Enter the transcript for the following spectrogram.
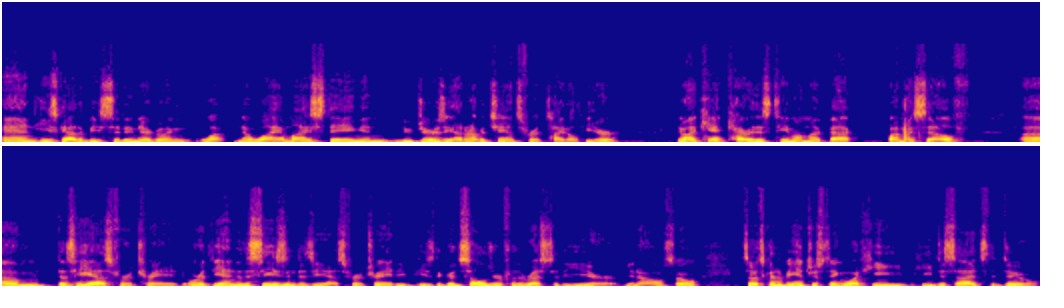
And he's got to be sitting there going, "What now? Why am I staying in New Jersey? I don't have a chance for a title here. You know, I can't carry this team on my back by myself." Um, does he ask for a trade, or at the end of the season, does he ask for a trade? He, he's the good soldier for the rest of the year, you know. So so it's going to be interesting what he he decides to do.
